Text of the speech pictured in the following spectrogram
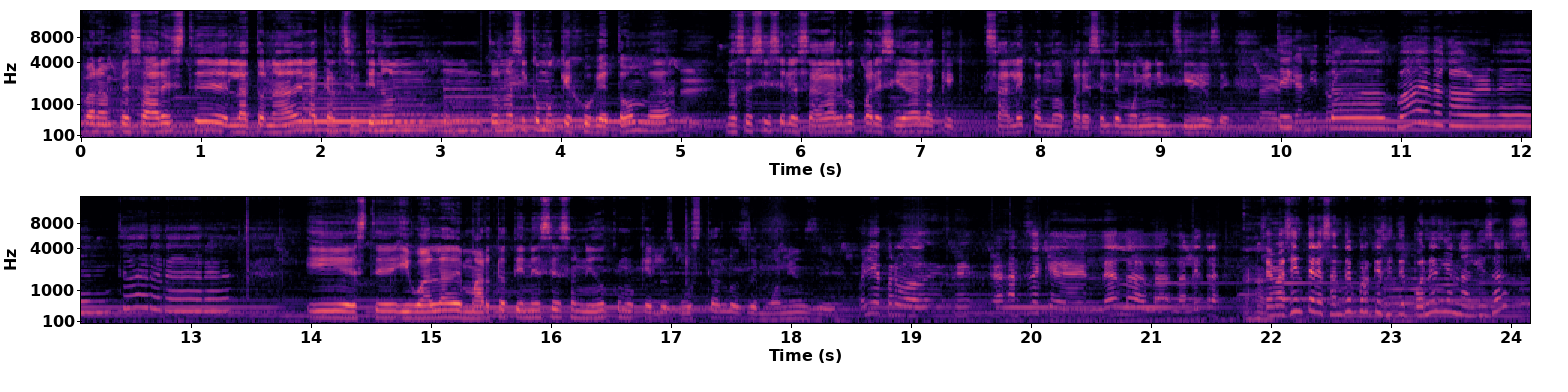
Para empezar, este, la tonada de la canción tiene un, un tono así como que juguetón, ¿verdad? Sí. No sé si se les haga algo parecido a la que sale cuando aparece el demonio en Insidious de Y este, igual la de Marta tiene ese sonido como que les gusta a los demonios de. Oye, pero eh, eh, antes de que leas la, la, la letra, Ajá. se me hace interesante porque si te pones y analizas,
